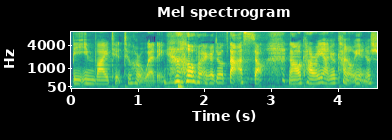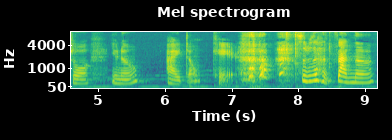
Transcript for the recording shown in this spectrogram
be invited to her wedding. 然后我们两个就大笑。然后 Carolina 就看了我一眼，就说 You know, I don't care. 是不是很赞呢？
